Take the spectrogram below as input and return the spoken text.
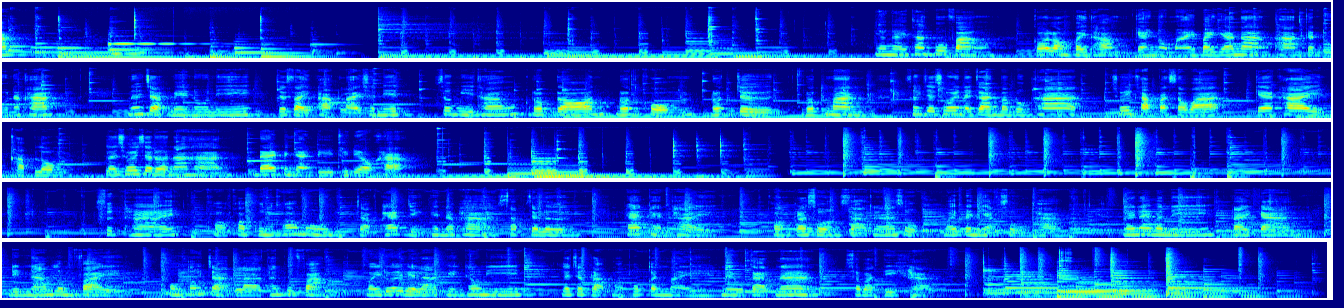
ยังไงท่านผู้ฟังก็ลองไปทำแกงหน่อไม้ใบย่านางทานกันดูนะคะ เนื่องจากเมนูนี้จะใส่ผักหลายชนิด ซึ่งมีทั้งรสร้อนรสขมรสจืดรสมัน ซึ่งจะช่วยในการบำรุงธาตุช่วยขับปัสสาวะ แก้ไข้ ขับลม และช่วยเจริญอาหารได้เป็นอย่างดีทีเดียวค่ะ สุดท้ายขอขอบคุณข้อมูลจากแพทย์หญิงเพนภาทรัพย์เจริญ แพทย์แผนไทย ของกระทรวงสาธารณสุขไว้เป็นอย่างสูงค่ะ และในวันนี้รายการดินน้ำลมไฟ คงต้องจากลาท่านผู้ฟังไว้ด้วยเวลาเพียงเท่านี้ และจะกลับมาพบกันใหม่ในโอกาสหน้า สวัสดีค่ะ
